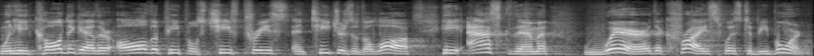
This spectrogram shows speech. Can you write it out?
When he'd called together all the people's chief priests and teachers of the law he asked them where the Christ was to be born.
